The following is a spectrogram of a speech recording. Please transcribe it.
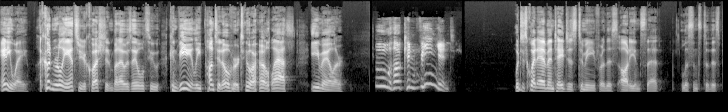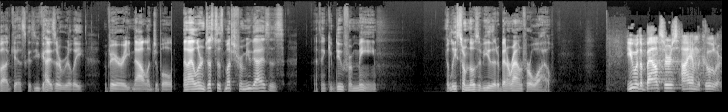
Anyway, I couldn't really answer your question, but I was able to conveniently punt it over to our last emailer. Oh, how convenient! Which is quite advantageous to me for this audience that listens to this podcast because you guys are really very knowledgeable. And I learn just as much from you guys as I think you do from me, at least from those of you that have been around for a while. You are the bouncers, I am the cooler.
